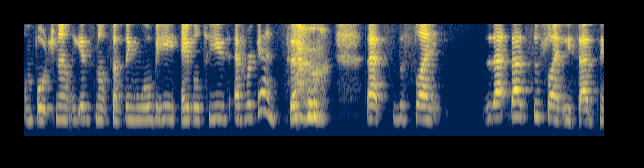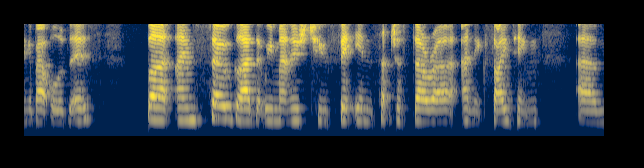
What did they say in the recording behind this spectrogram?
unfortunately, it's not something we'll be able to use ever again. So that's the slight that that's the slightly sad thing about all of this but I'm so glad that we managed to fit in such a thorough and exciting um,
